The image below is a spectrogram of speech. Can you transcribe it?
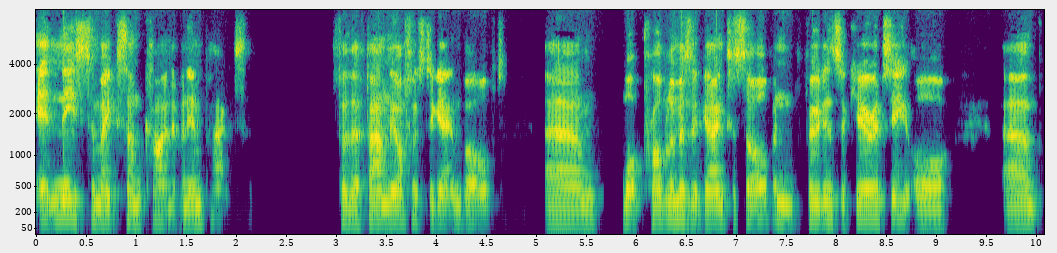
it needs to make some kind of an impact for the family office to get involved. Um, what problem is it going to solve in food insecurity or um,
